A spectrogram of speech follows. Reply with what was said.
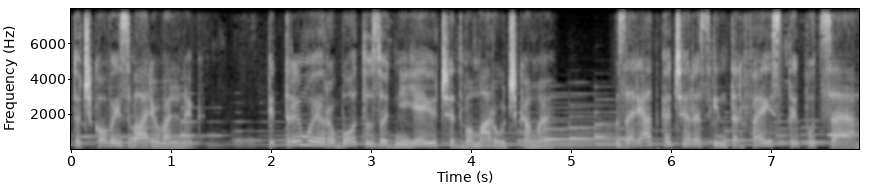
точковий зварювальник. Підтримує роботу з однією чи двома ручками. Зарядка через інтерфейс типу C.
